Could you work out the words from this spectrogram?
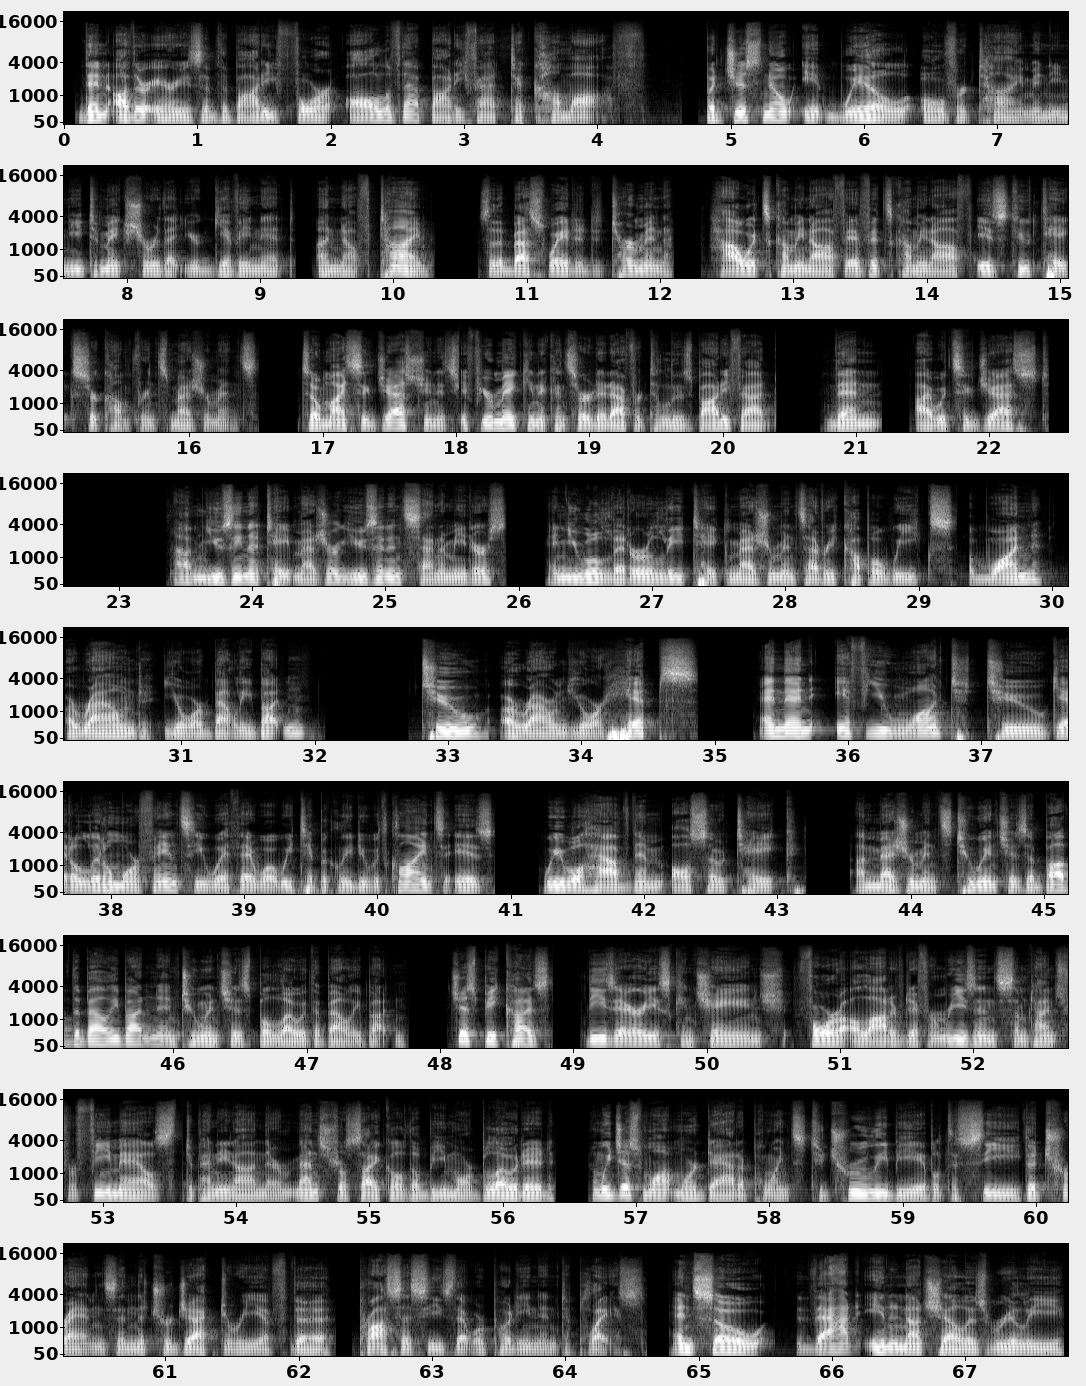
than other areas of the body for all of that body fat to come off. But just know it will over time, and you need to make sure that you're giving it enough time. So, the best way to determine how it's coming off, if it's coming off, is to take circumference measurements. So, my suggestion is if you're making a concerted effort to lose body fat, then I would suggest um, using a tape measure, use it in centimeters, and you will literally take measurements every couple weeks. One, around your belly button, two, around your hips. And then, if you want to get a little more fancy with it, what we typically do with clients is we will have them also take uh, measurements two inches above the belly button and two inches below the belly button, just because these areas can change for a lot of different reasons. Sometimes for females, depending on their menstrual cycle, they'll be more bloated. And we just want more data points to truly be able to see the trends and the trajectory of the processes that we're putting into place. And so, that in a nutshell is really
